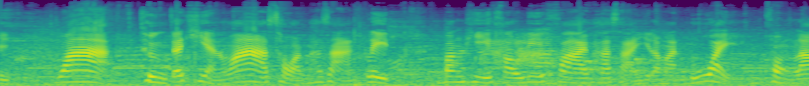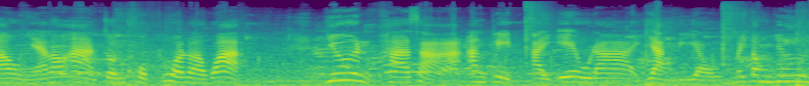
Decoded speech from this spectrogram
ย ว่าถึงจะเขียนว่าสอนภาษาอังกฤษ บางทีเขารีควายภาษาเยอรมันด้วยของเราอย่างเงี้ยเราอ่านจนครบถ้วนแล้วว่า ยื่นภาษาอังกฤษ i อเอลได้อย่างเดียวไม่ต้องยื่น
